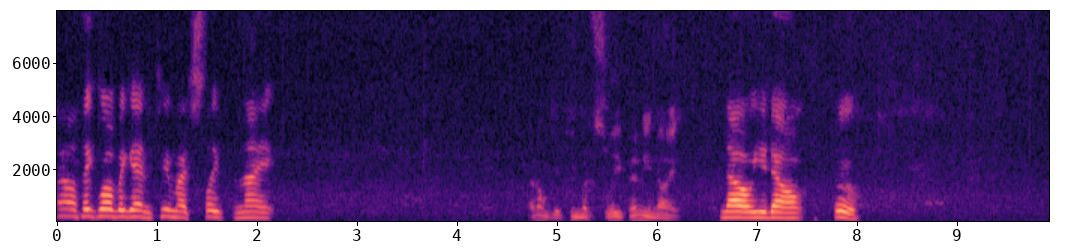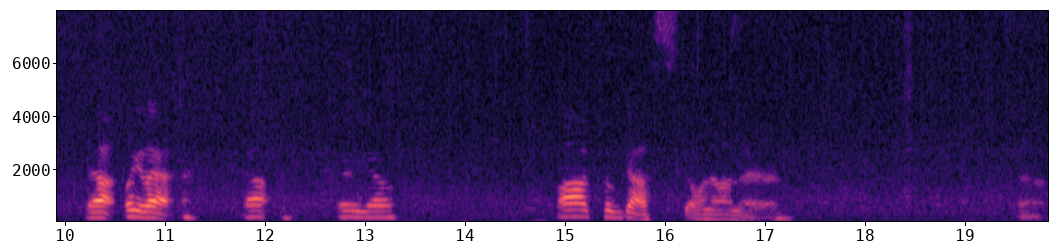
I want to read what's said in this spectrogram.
I don't think we'll be getting too much sleep tonight. I don't get too much sleep any night. No, you don't. Ooh. Yeah, look at that. Yeah, there you go. Lots of gusts going on there. Yeah.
